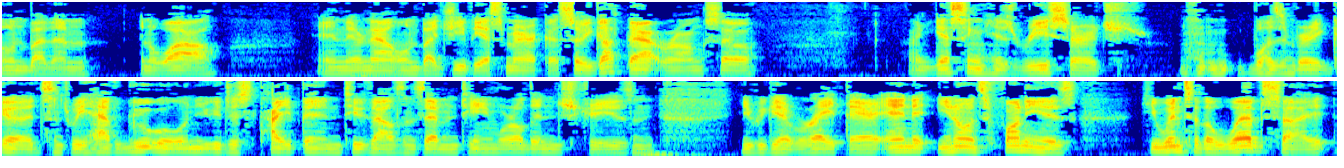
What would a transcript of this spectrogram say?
owned by them in a while. And they're now owned by GVS America. So he got that wrong. So I'm guessing his research wasn't very good since we have Google and you could just type in 2017 World Industries and you would get right there. And it, you know what's funny is he went to the website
